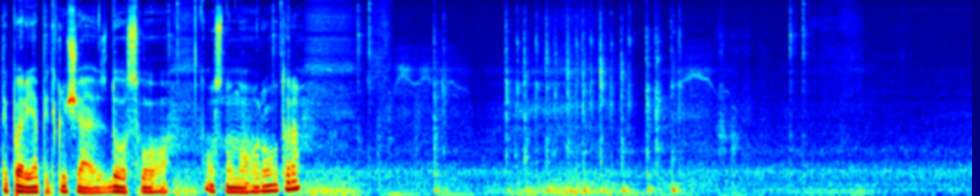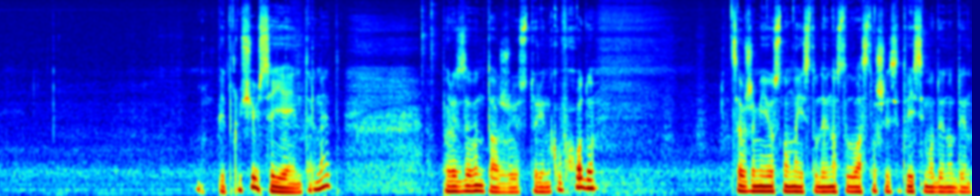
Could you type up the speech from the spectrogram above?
Тепер я підключаюсь до свого основного роутера. Підключився, є інтернет. Перезавантажую сторінку входу. Це вже мій основний 192.168.1.1.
